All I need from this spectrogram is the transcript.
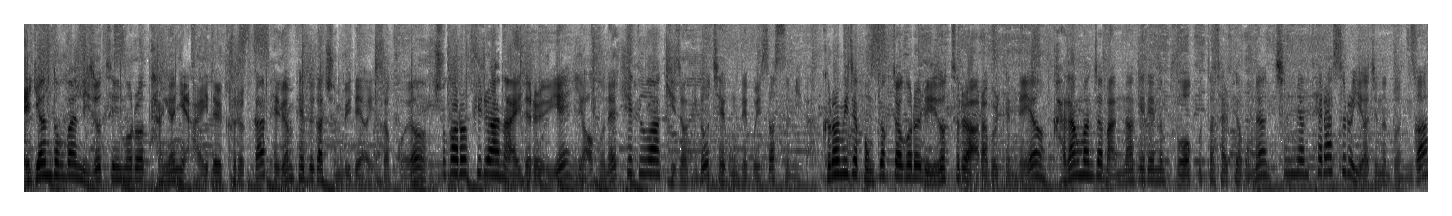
애견 동반 리조트이므로 당연히 아이들 그릇과 배변 패드가 준비되어 있었고요. 추가로 필요한 아이들을 위해 여분의 패드와 기저귀도 제공되고 있었습니다. 그럼 이제 본격적으로 리조트를 알아볼 텐데요. 가장 먼저 만나게 되는 부엌부터 살펴보면 측면 테라스로 이어지는 문과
